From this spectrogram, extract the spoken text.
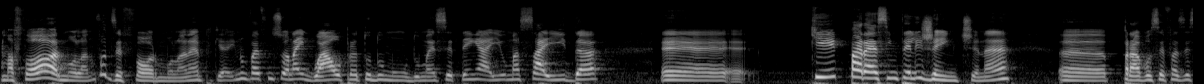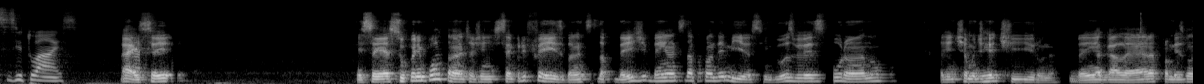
uma fórmula, não vou dizer fórmula, né? Porque aí não vai funcionar igual para todo mundo, mas você tem aí uma saída é, que parece inteligente, né? Uh, para você fazer esses rituais. É, isso aí. Isso aí é super importante. A gente sempre fez, antes da, desde bem antes da pandemia, assim, duas vezes por ano a gente chama de retiro, né? Vem a galera para a mesma,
